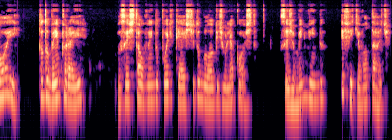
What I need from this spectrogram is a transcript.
Oi, tudo bem por aí? Você está ouvindo o podcast do blog Julia Costa. Seja bem-vindo e fique à vontade.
